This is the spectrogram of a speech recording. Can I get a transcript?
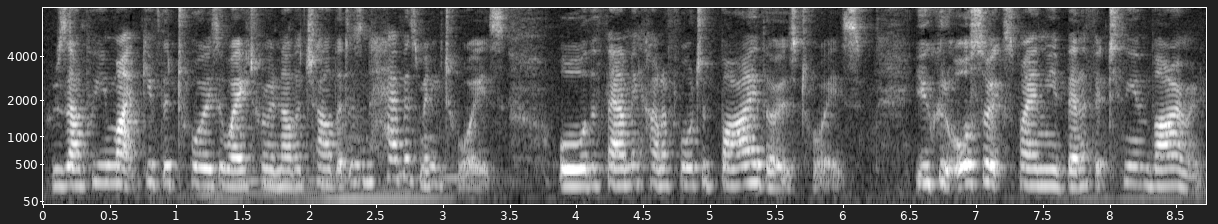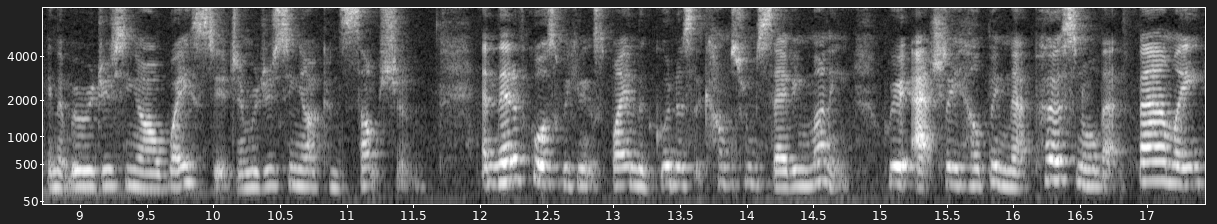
For example, you might give the toys away to another child that doesn't have as many toys or the family can't afford to buy those toys. You could also explain the benefit to the environment in that we're reducing our wastage and reducing our consumption. And then of course we can explain the goodness that comes from saving money. We're actually helping that person or that family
